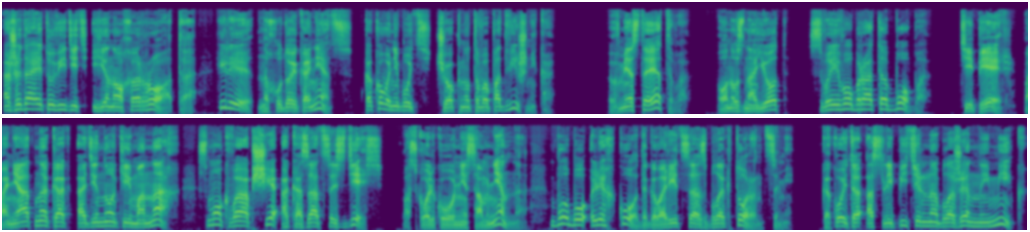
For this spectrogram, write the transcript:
ожидает увидеть Еноха Рота или, на худой конец, какого-нибудь чокнутого подвижника. Вместо этого он узнает своего брата Боба. Теперь понятно, как одинокий монах смог вообще оказаться здесь, поскольку, несомненно, Бобу легко договориться с блэкторрентцами. Какой-то ослепительно блаженный миг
